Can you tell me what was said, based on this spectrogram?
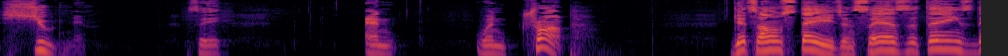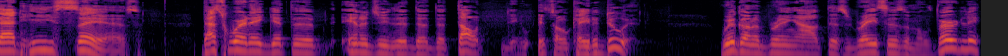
shooting him. See? And when Trump gets on stage and says the things that he says, that's where they get the energy, the, the, the thought it's okay to do it. We're going to bring out this racism overtly.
